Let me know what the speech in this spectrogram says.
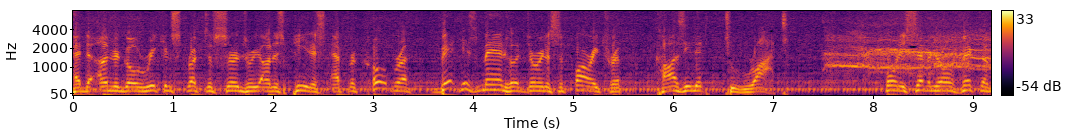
had to undergo reconstructive surgery on his penis after cobra bit his manhood during a safari trip, causing it to rot. 47 year old victim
